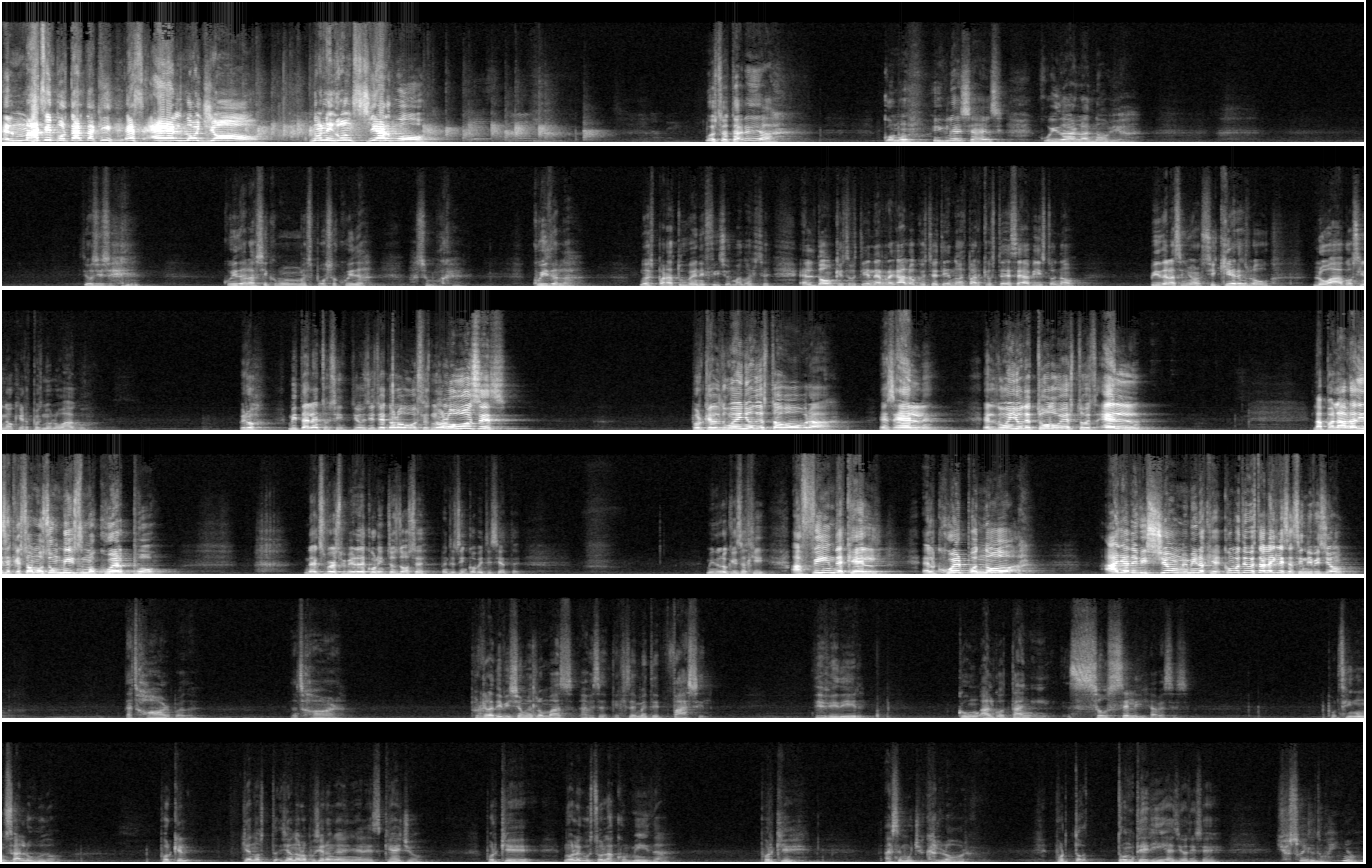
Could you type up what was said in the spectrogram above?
El más importante aquí es él, no yo. No ningún siervo. Nuestra tarea como iglesia es cuidar la novia. Dios dice, cuídala así como un esposo cuida a su mujer. Cuídala. No es para tu beneficio, hermano. El don que usted tiene, el regalo que usted tiene, no es para que usted sea visto, no. Pídele Señor. Si quieres, lo, lo hago. Si no quieres, pues no lo hago. Pero mi talento. Si Dios dice no lo uses, no lo uses. Porque el dueño de esta obra es Él. El dueño de todo esto es Él. La palabra dice que somos un mismo cuerpo. Next verse, 1 de Corintios 12, 25, 27. Miren lo que dice aquí. A fin de que el, el cuerpo no haya división. Y mira que, ¿cómo debe estar la iglesia sin división? That's hard, brother. That's hard. Porque la división es lo más, a veces que se mete fácil. Dividir con algo tan so silly a veces. sin un saludo. Porque ya no, ya no lo pusieron en el schedule. Porque no le gustó la comida porque hace mucho calor. Por tonterías, Dios dice, yo soy el dueño.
